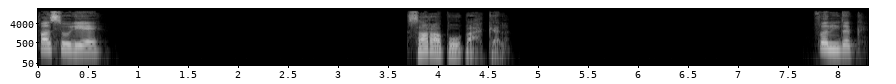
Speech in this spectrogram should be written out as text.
fasulye, Sarapuupähkel. fındık,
